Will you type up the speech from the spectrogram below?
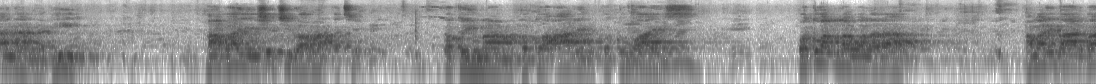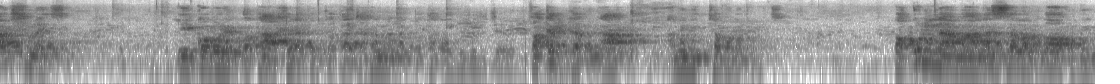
আনা নদীর। হ্যাঁ ভাই, এসেছিল আমার কাছে। কত ইমাম, কত আলেম, কত ওয়াইস, কত আল্লাহওয়ালারা আমারে বারবার শুনাইছে। এই কবরের কথা আখেরাতের কথা জাহান্নামের কথা ফাকাদ না আমি মিথ্যা মনে করেছি অকুল্না মা নাজ্জালাল্লাহু মিন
